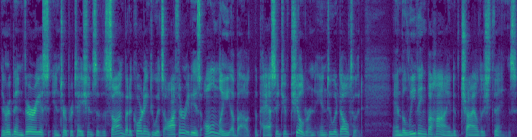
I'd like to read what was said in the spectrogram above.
There have been various interpretations of the song, but according to its author, it is only about the passage of children into adulthood and the leaving behind of childish things.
